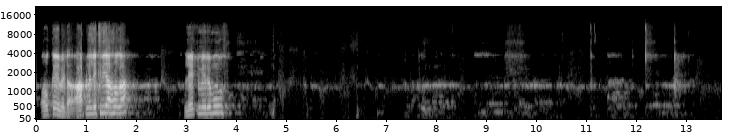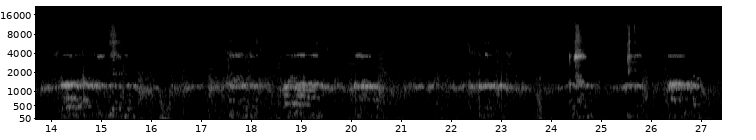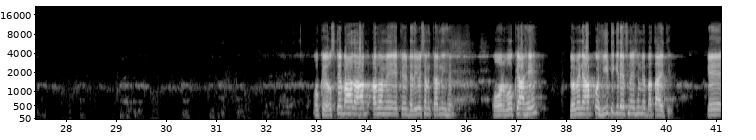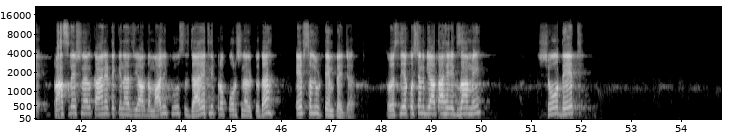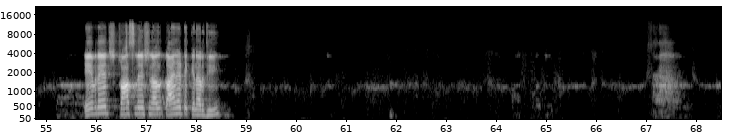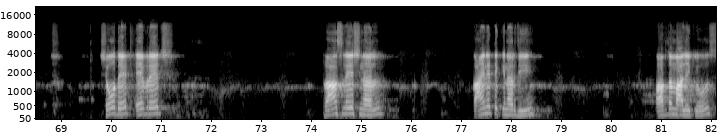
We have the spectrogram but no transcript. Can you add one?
ओके बेटा आपने लिख लिया होगा। Let me remove okay okay, उसके बाद आप अब हमें एक डेरिवेशन करनी है। और वो क्या है? जो मैंने आपको हीट की डेफिनेशन में बताई थी कि translational kinetic energy of the molecules is directly proportional to the absolute temperature तो इसलिए क्वेश्चन भी आता है एग्ज़ाम में। Show that average translational kinetic energy show that average translational kinetic energy of the molecules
